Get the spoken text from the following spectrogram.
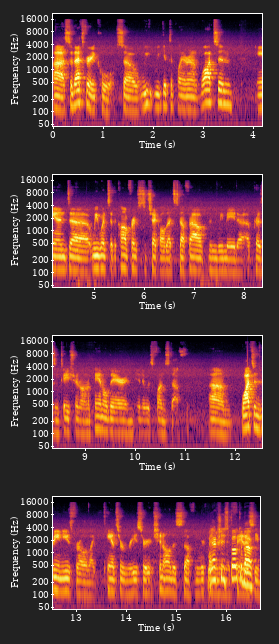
Uh, so that's very cool. So we, we get to play around Watson, and uh, we went to the conference to check all that stuff out. And we made a, a presentation on a panel there, and, and it was fun stuff. Um, Watson's being used for all like cancer research and all this stuff. And we're We actually spoke about fantasy.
